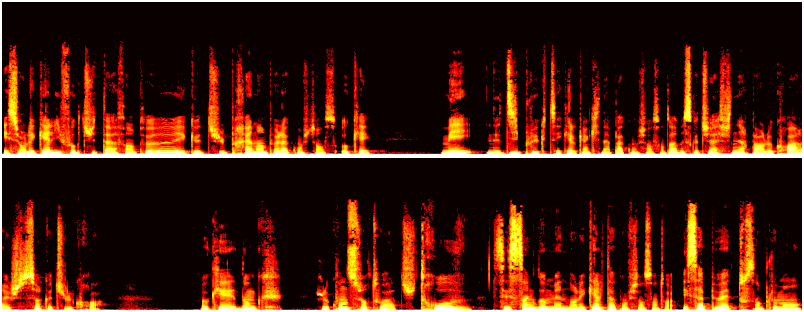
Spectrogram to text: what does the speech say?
et sur lesquels il faut que tu taffes un peu et que tu prennes un peu la confiance, ok? Mais ne dis plus que tu es quelqu'un qui n'a pas confiance en toi parce que tu vas finir par le croire et je suis sûre que tu le crois. Ok? Donc, je compte sur toi. Tu trouves ces cinq domaines dans lesquels tu as confiance en toi. Et ça peut être tout simplement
